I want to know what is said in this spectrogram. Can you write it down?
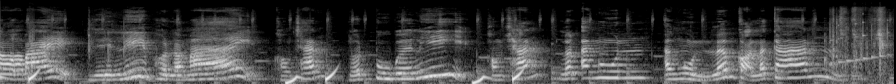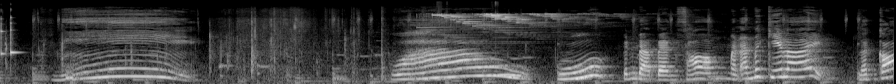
ต่อไปเยลลี่ผลไม้ ของฉันรสบลูเบอร์รี่ ของฉันรสองุ่นองุ่นเริ่มก่อนละกัน นี่ว้าวหูเป็นแบบแบ่งซองเหมือนอันเมื่อกี้เลย แล้วก็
